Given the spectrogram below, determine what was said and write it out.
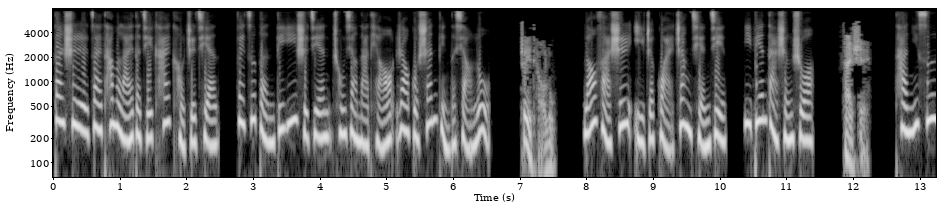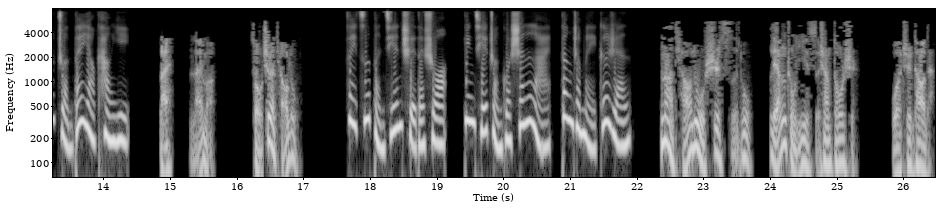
但是在他们来得及开口之前，费兹本第一时间冲向那条绕过山顶的小路。这条路。老法师倚着拐杖前进，一边大声说：“但是，坦尼斯准备要抗议。来，来嘛，走这条路。”费兹本坚持的说，并且转过身来，瞪着每个人。那条路是死路，两种意思上都是。我知道的，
